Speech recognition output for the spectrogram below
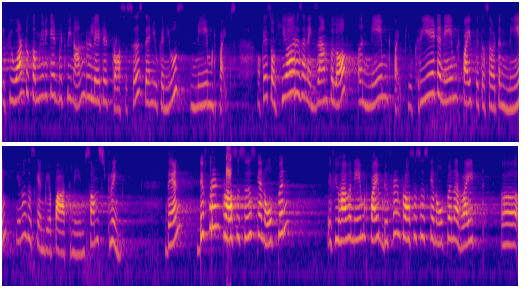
if you want to communicate between unrelated processes then you can use named pipes. Okay, so here is an example of a named pipe. You create a named pipe with a certain name, you know this can be a path name, some string. Then different processes can open, if you have a named pipe different processes can open a write uh,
